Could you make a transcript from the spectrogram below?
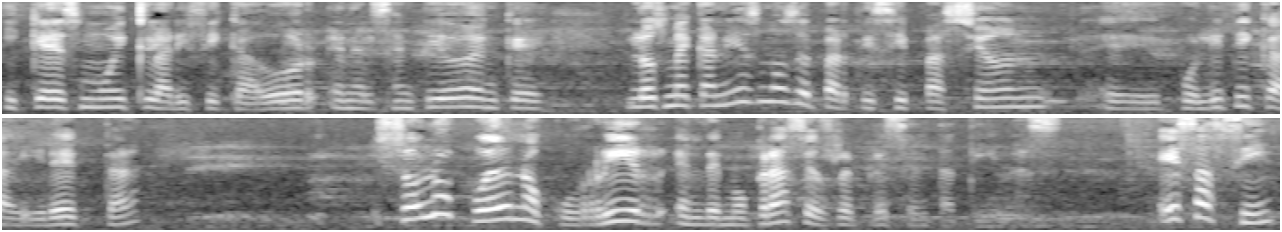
y que es muy clarificador en el sentido en que los mecanismos de participación eh, política directa solo pueden ocurrir en democracias representativas. ¿Es así?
